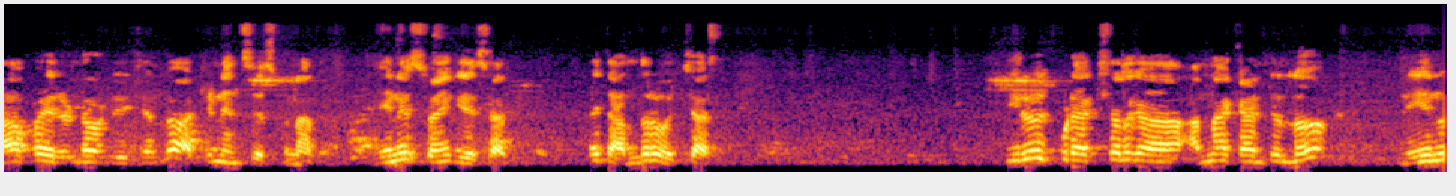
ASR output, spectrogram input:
యాభై రెండవ డివిజన్లో అటెండెన్స్ చేసుకున్నాను నేనే స్వయంగా చేశాను అయితే అందరూ వచ్చారు. ఈరోజు ఇప్పుడు యాక్చువల్గా అన్నా క్యాంటీన్లో నేను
